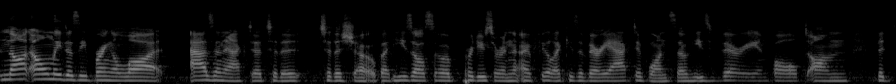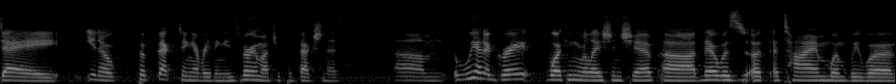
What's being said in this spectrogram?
not only does he bring a lot as an actor to the to the show, but he's also a producer, and I feel like he's a very active one. So he's very involved on the day, you know, perfecting everything. He's very much a perfectionist. Um, we had a great working relationship. Uh, there was a, a time when we were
